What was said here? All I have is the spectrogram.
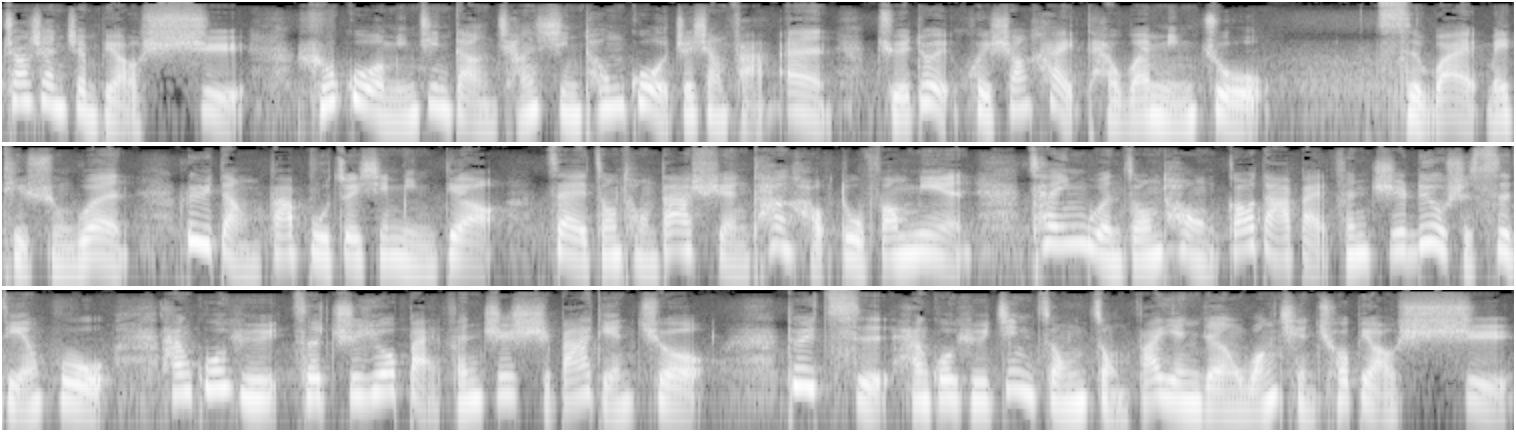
张善政表示，如果民进党强行通过这项法案，绝对会伤害台湾民主。此外，媒体询问绿党发布最新民调，在总统大选看好度方面，蔡英文总统高达百分之六十四点五，韩国瑜则只有百分之十八点九。对此，韩国瑜进总总发言人王浅秋表示，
